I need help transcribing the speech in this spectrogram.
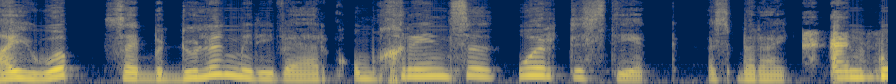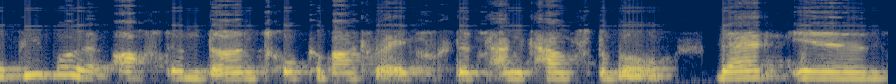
Hy hoop sy bedoeling met die werk om grense oor te steek is bereik. And for people that often don't talk about race, it's uncomfortable. That is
